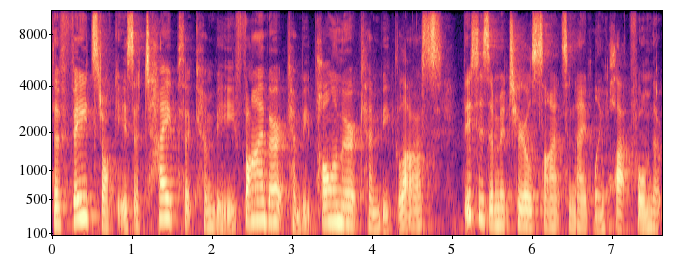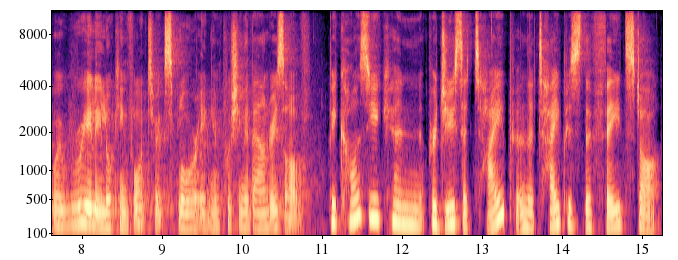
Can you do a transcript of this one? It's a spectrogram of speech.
the feedstock is a tape that can be fibre, it can be polymer, it can be glass. This is a material science enabling platform that we're really looking forward to exploring and pushing the boundaries of. Because you can produce a tape and the tape is the feedstock,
